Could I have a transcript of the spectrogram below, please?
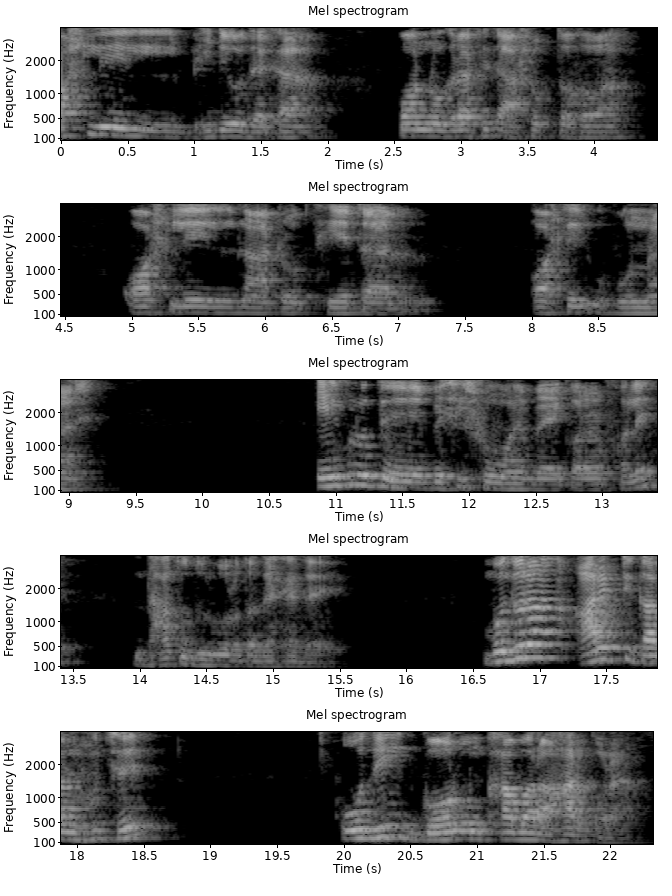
অশ্লীল ভিডিও দেখা, পর্নোগ্রাফিতে আসক্ত হওয়া, অশ্লীল নাটক, থিয়েটার, অশ্লীল উপন্যাস এইগুলোতে বেশি সময় ব্যয় করার ফলে ধাতু দুর্বলতা দেখা দেয়। বন্ধুরা, আরেকটি কারণ হচ্ছে অধিক গরম খাবার আহার করা।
